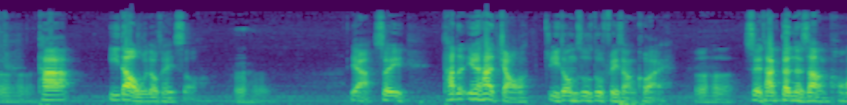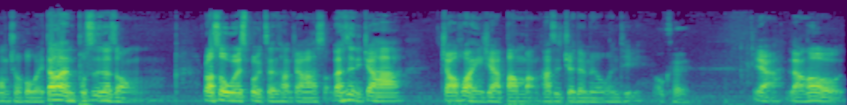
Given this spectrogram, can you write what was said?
嗯哼，他一到五都可以守。嗯哼，呀，yeah, 所以他的因为他的脚移动速度非常快。嗯哼，所以他跟得上控球后卫。当然不是那种 Russell Westbrook 整场叫他守，但是你叫他交换一下帮忙，他是绝对没有问题。OK。呀，yeah, 然后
